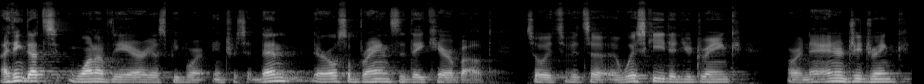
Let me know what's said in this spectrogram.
I think that's one of the areas people are interested. In. Then there are also brands that they care about. So it's, if it's a, a whiskey that you drink or an energy drink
